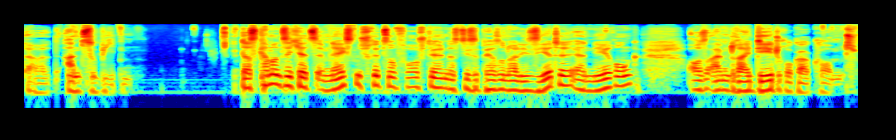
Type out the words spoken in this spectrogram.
äh, anzubieten. Das kann man sich jetzt im nächsten Schritt so vorstellen, dass diese personalisierte Ernährung aus einem 3D-Drucker kommt.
